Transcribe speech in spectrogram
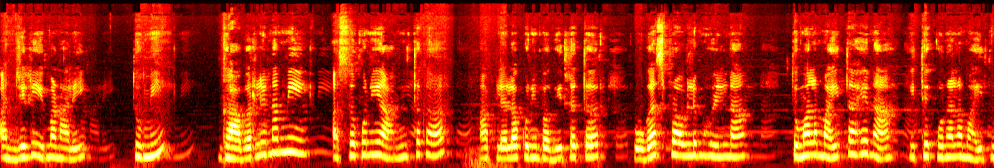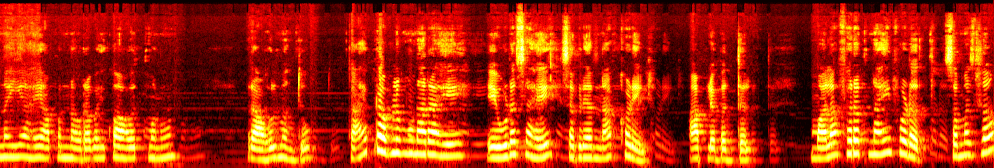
अंजली म्हणाली तुम्ही? घाबरले ना मी? असं कोणी आणतं का? आपल्याला कोणी बघितलं तर? उगाच प्रॉब्लेम होईल ना? तुम्हाला माहीत आहे ना इथे कोणाला माहीत नाही आहे आपण नवरा बायको आहोत म्हणून? राहुल म्हणतो काय प्रॉब्लेम होणार आहे? एवढंच आहे सगळ्यांना कळेल आपल्याबद्दल. मला फरक नाही पडत समजलं?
